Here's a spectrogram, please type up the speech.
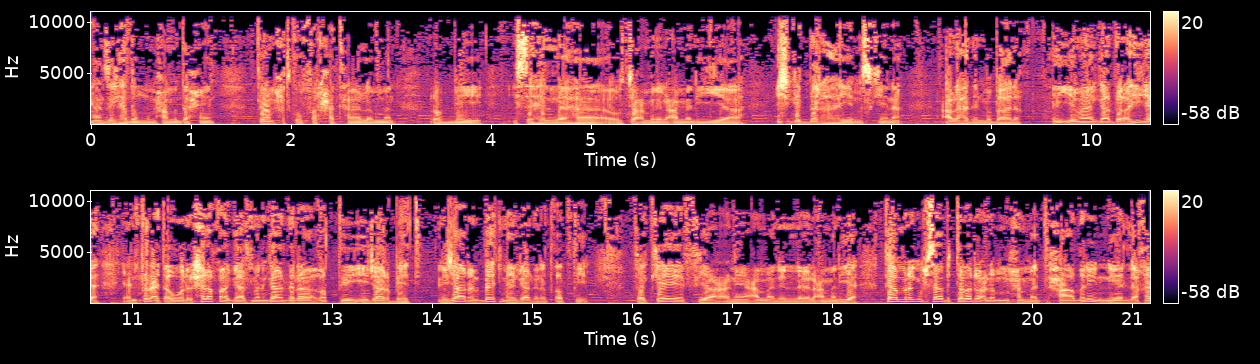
يعني زي هذا أم محمد دحين كم حتكون فرحتها لما ربي يسهل لها وتعمل العملية. إيش قدرها هي مسكينة على هذه المبالغ؟ هي ما قادرة. هي يعني طلعت أول الحلقة قالت ما قادرة أغطي إيجار بيتي، إيجار البيت ما هي قادرة تغطيه، فكيف يعني عمل العملية؟ كم رقم حساب التبرع لام محمد؟ حاضرين. يا اللي اخر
